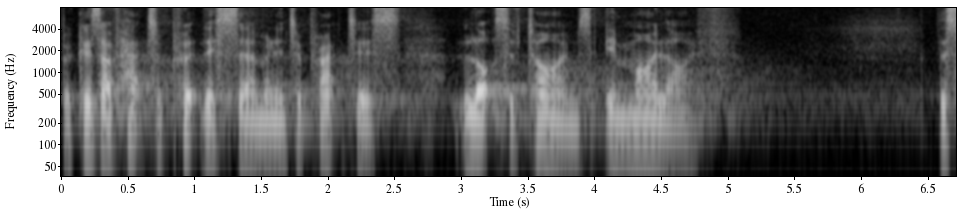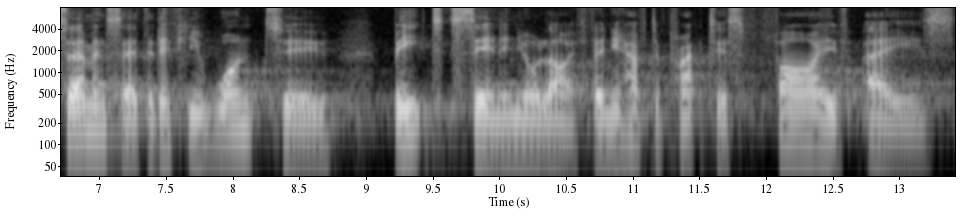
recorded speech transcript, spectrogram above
because I've had to put this sermon into practice lots of times in my life. The sermon said that if you want to beat sin in your life, then you have to practice five A's.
